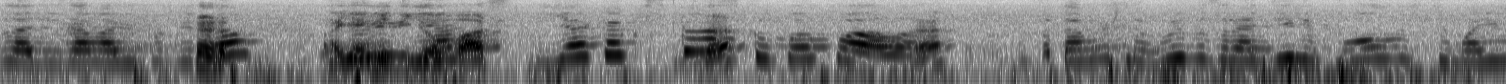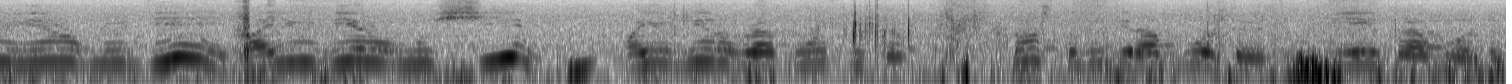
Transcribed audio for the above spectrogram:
сзади за вами по пятам. А я не видел я- вас. Я как в Да? сказку попала. Да? Потому что вы возродили полностью мою веру в людей, мою веру в мужчин, мою веру в работников, в то, что люди работают, умеют работать.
